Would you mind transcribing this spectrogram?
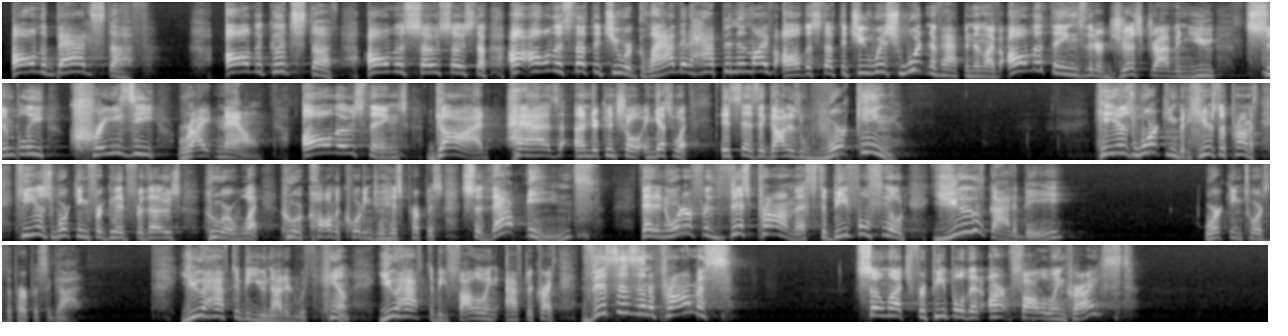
All the bad stuff, all the good stuff, all the so so stuff, all, the stuff that you were glad that happened in life, all the stuff that you wish wouldn't have happened in life, all the things that are just driving you simply crazy right now. All those things God has under control. And guess what? It says that God is working he is working, but here's the promise. He is working for good for those who are what? Who are called according to his purpose. So that means that in order for this promise to be fulfilled, you've got to be working towards the purpose of God. You have to be united with him. You have to be following after Christ. This isn't a promise so much for people that aren't following Christ.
